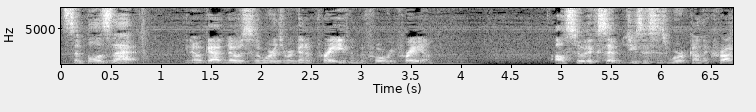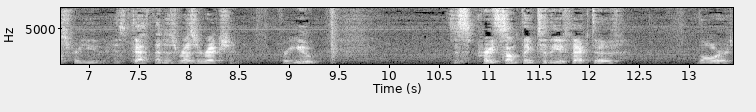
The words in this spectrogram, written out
Simple as that. You know, God knows the words we're going to pray even before we pray them. Also, accept Jesus' work on the cross for you, his death and his resurrection for you. Just pray something to the effect of, Lord,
